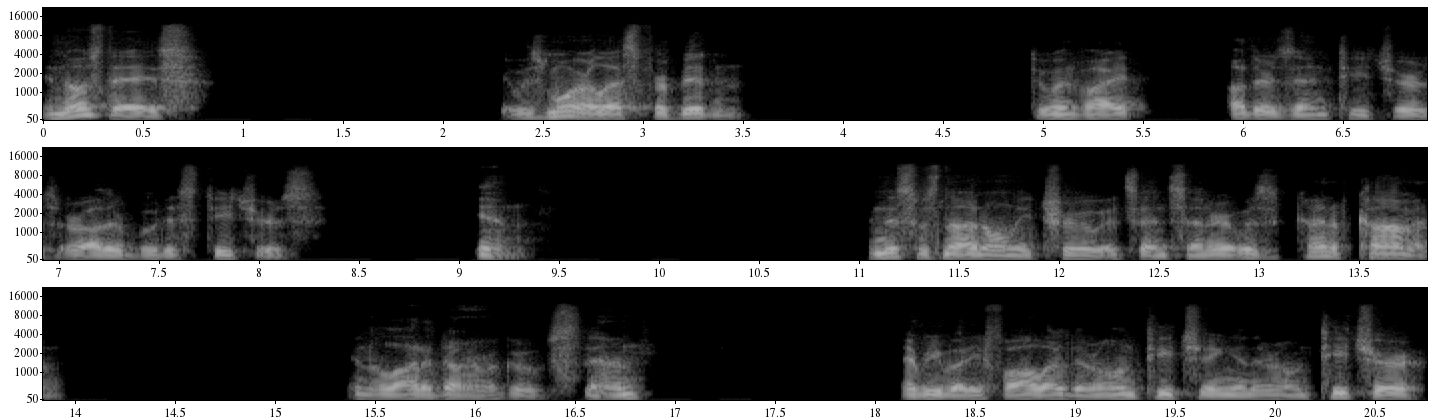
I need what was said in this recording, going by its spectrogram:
In those days, it was more or less forbidden to invite other Zen teachers or other Buddhist teachers in. And this was not only true at Zen Center, it was kind of common in a lot of Dharma groups then. Everybody followed their own teaching and their own teacher.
